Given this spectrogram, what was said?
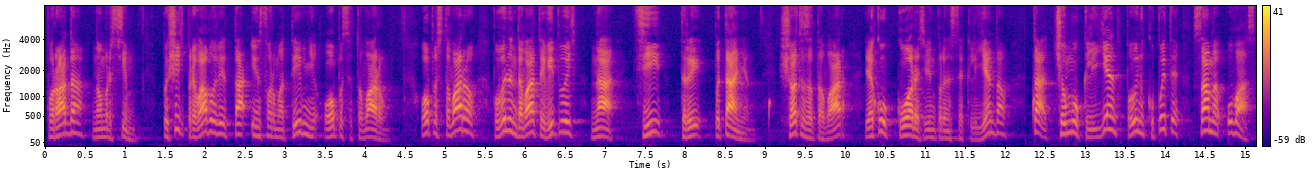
Порада номер 7. Пишіть привабливі та інформативні описи товару. Опис товару повинен давати відповідь на ці три питання: що це за товар, яку користь він принесе клієнтам, та чому клієнт повинен купити саме у вас.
